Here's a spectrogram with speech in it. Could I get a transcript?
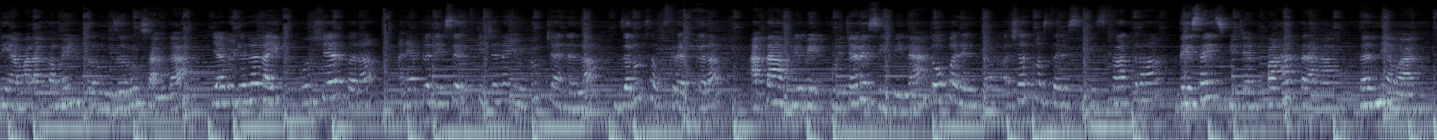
ते आम्हाला कमेंट करून जरूर सांगा. या व्हिडिओला लाईक व शेअर करा. आणि आपल्या देसेस किचन या युट्यूब चॅनलला जरूर सबस्क्राईब करा. आता आपली भेट पुढच्या रेसिपीला तोपर्यंत अशाच मस्त रेसिपीज खात राहा. देसाईज किचन पाहत राहा. धन्यवाद.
